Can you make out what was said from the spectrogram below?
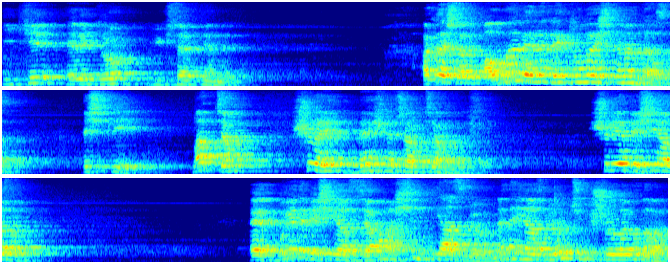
2 elektron yükseltgendi. Arkadaşlar alınan verilen elektronları eşitlemem lazım. Eşitliği. Ne yapacağım? Şurayı 5 ile çarpacağım arkadaşlar. Şuraya 5'i yazdım. Evet, buraya da 5'i yazacağım ama şimdi yazmıyorum. Neden yazmıyorum? Çünkü şuralarda da var.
